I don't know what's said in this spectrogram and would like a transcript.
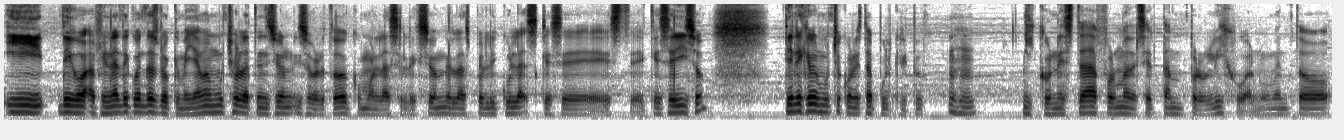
Y digo, a final de cuentas lo que me llama mucho la atención y sobre todo como en la selección de las películas que se, este, que se hizo, tiene que ver mucho con esta pulcritud ujú. Y con esta forma de ser tan prolijo al momento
